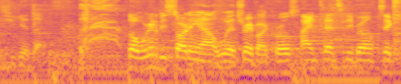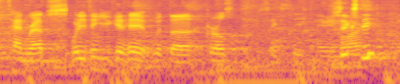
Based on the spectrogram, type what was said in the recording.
Did you get that? so we're gonna be starting out with straight bar curls, high intensity, bro. Six to ten reps. What do you think you could hit with the curls? 60, maybe 60? more.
